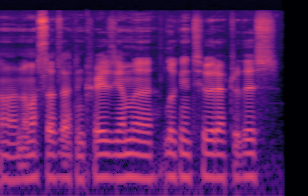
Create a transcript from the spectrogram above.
I don't know. My stuff's acting crazy. I'm gonna look into it after this.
